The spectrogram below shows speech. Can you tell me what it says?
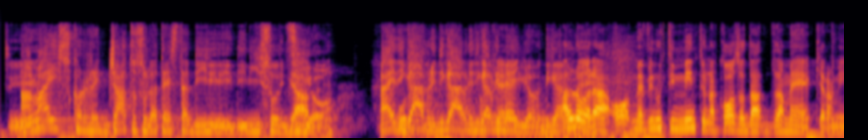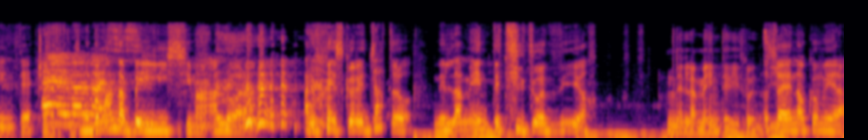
Sì. ha mai scorreggiato sulla testa di, di- di suo Di zio? Gabri. Eh, di. Gabri, di Gabri, di Gabri Ok. meglio. Di Gabri meglio. Allora, ho- mi è venuta in mente una cosa da, da me, chiaramente. Certo. Eh, vai, Una vai, domanda sì, sì. bellissima. Allora, hai mai scorreggiato nella mente di tuo zio? Nella mente di tuo zio. Cioè, no, com'era?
